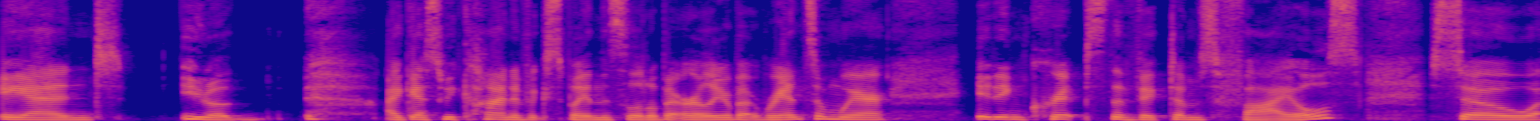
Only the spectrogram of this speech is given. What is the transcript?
and, you know, I guess we kind of explained this a little bit earlier, but ransomware, it encrypts the victim's files. So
